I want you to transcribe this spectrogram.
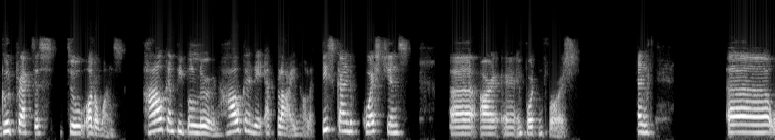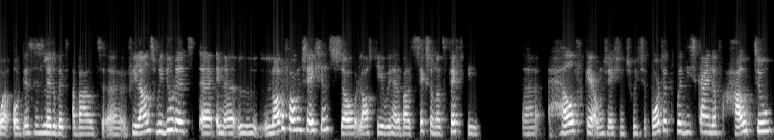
good practice to other ones? How can people learn? How can they apply knowledge? These kind of questions uh, are uh, important for us. And uh, well, oh, this is a little bit about uh, Vilans. We do this uh, in a lot of organizations. So last year we had about 650 uh, healthcare organizations we supported with these kind of how-to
